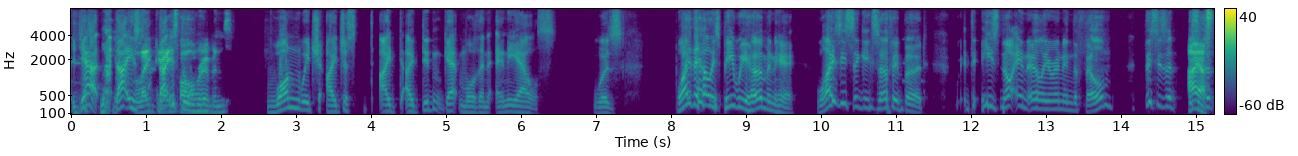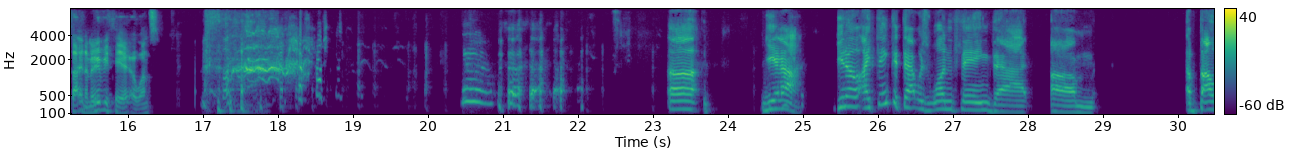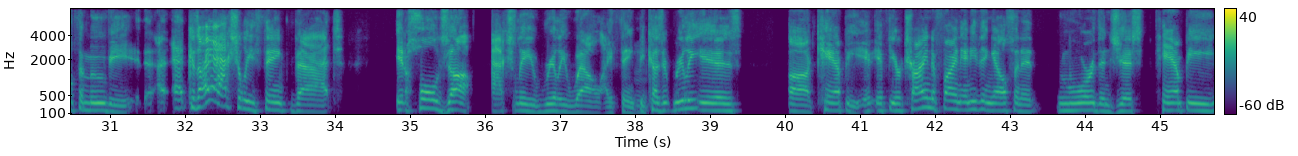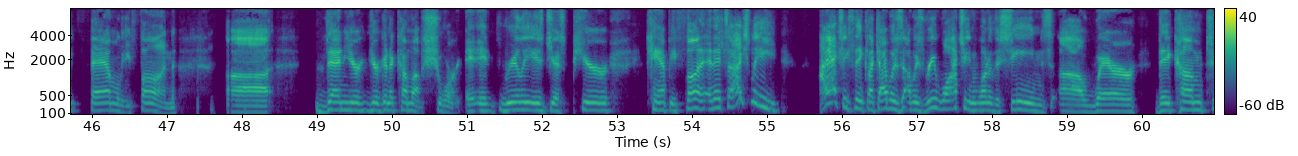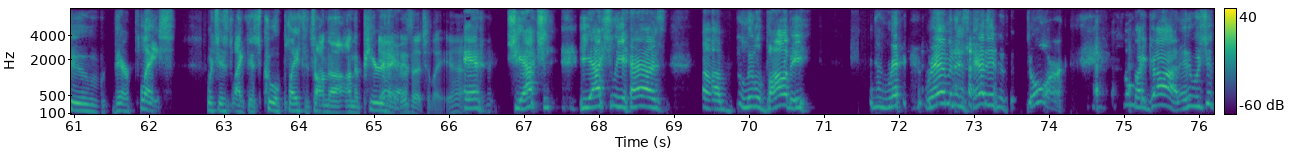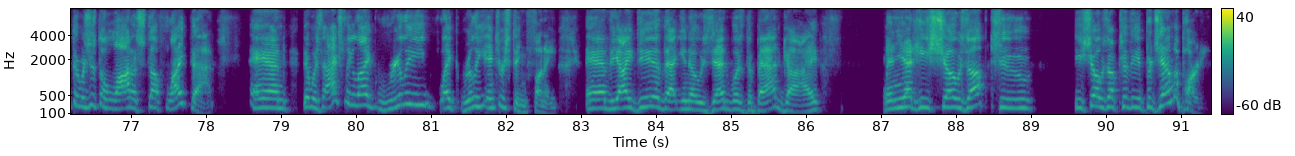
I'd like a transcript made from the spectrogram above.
Yeah, Yeah. that is late that great is Paul the Rubens. One which I just I I didn't get more than any else was why the hell is Pee Wee Herman here? Why is he singing Surfing Bird? He's not in earlier in the film. This is a. This I is asked that in a movie theater once. like- uh yeah you know i think that that was one thing that um about the movie because i actually think that it holds up actually really well i think Mm. because it really is uh campy if, if you're trying to find anything else in it more than just campy family fun uh then you're you're going to come up short. It, it really is just pure campy fun, and it's actually, I actually think like I was I was rewatching one of the scenes uh, where they come to their place, which is like this cool place that's on the on the pier yeah, there, it is actually. Yeah. and she actually he actually has um, little Bobby ra- ramming his head into the door. Oh my god! And it was just there was just a lot of stuff like that, and it was actually like really like really interesting, funny, and the idea that you know Zed was the bad guy, and yet he shows up to he shows up to the pajama party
